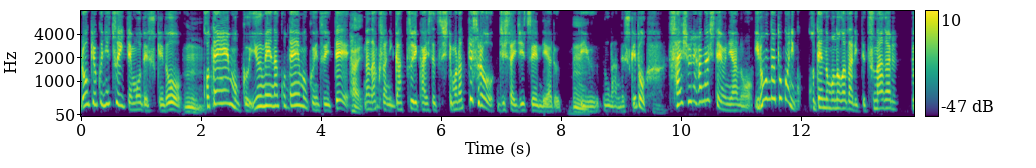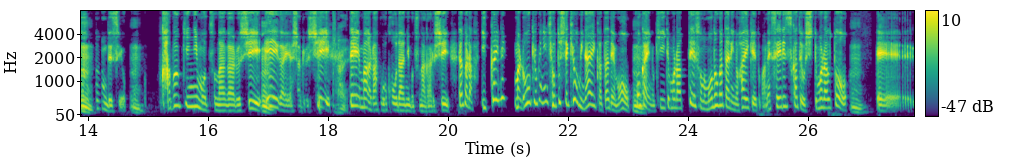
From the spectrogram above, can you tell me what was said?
浪曲についてもですけどうん。古典演目有名な古典演目について、はい。七草にがっつり解説してもらってそれを実際実演でやるっていうのなんですけど、最初に話したようにあのいろんなとこに古典の物語ってつながるんですよ。うん歌舞伎にもつながるし、うん。映画やしゃるし、はい。で、まあ、落語講談にもつながるし、だから、一回ね、まあ、浪曲にひょっとして興味ない方でも、うん。今回の聞いてもらって、その物語の背景とかね、成立過程を知ってもらうと、うん。えー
